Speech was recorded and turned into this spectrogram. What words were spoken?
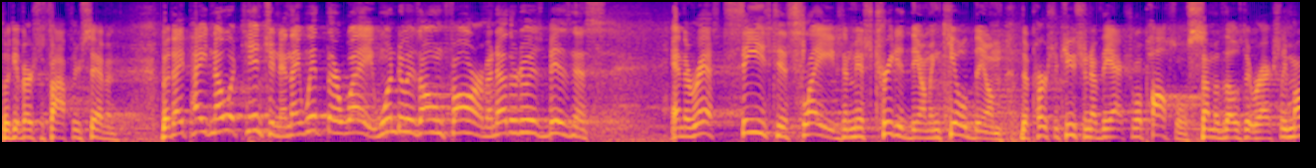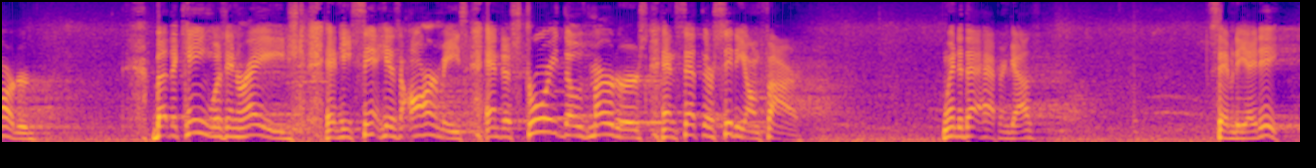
Look at verses 5 through 7. But they paid no attention, and they went their way, one to his own farm, another to his business. And the rest seized his slaves and mistreated them and killed them. The persecution of the actual apostles, some of those that were actually martyred. But the king was enraged, and he sent his armies and destroyed those murderers and set their city on fire. When did that happen, guys? 70 AD.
